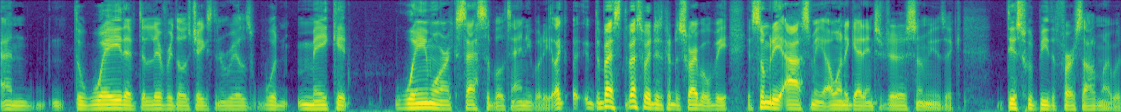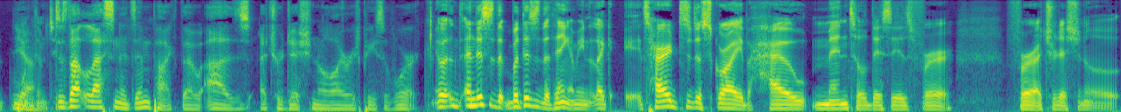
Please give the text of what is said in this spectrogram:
and the way they've delivered those jigs and reels would make it way more accessible to anybody. Like uh, the best the best way to describe it would be if somebody asked me I want to get into traditional music, this would be the first album I would want them to. Does that lessen its impact though as a traditional Irish piece of work? Uh, and this is the, but this is the thing. I mean, like it's hard to describe how mental this is for for a traditional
